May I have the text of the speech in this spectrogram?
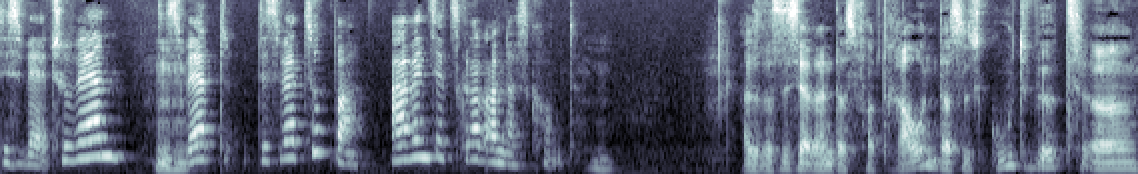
das wird schon werden, das wird, das wird super, auch wenn es jetzt gerade anders kommt. Also das ist ja dann das Vertrauen, dass es gut wird, äh,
